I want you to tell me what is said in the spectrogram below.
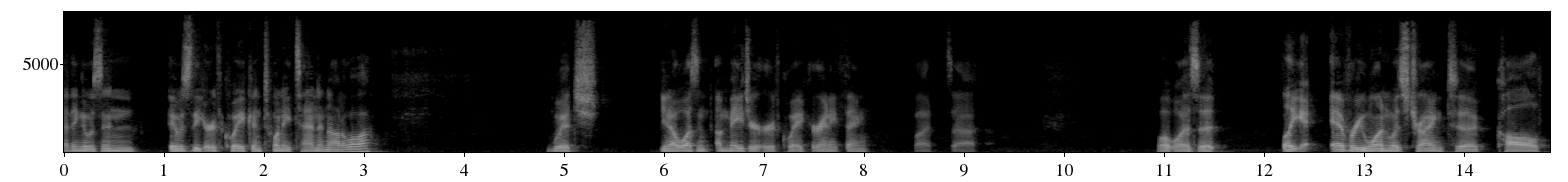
I think it was in it was the earthquake in 2010 in Ottawa, which you know wasn't a major earthquake or anything, but uh, what was it? Like everyone was trying to call,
